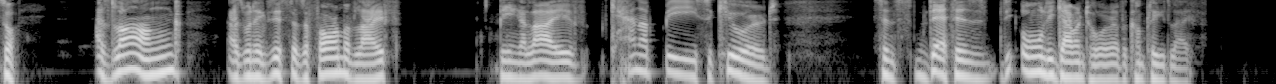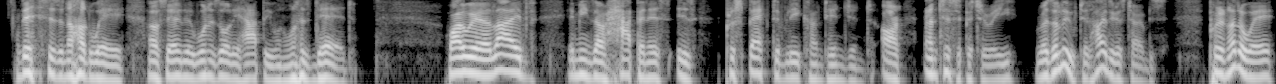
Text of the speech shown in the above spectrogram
So, as long as one exists as a form of life, being alive cannot be secured, since death is the only guarantor of a complete life. This is an odd way of saying that one is only happy when one is dead. While we're alive, it means our happiness is prospectively contingent, or anticipatory, resolute in Heidegger's terms. Put another way,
